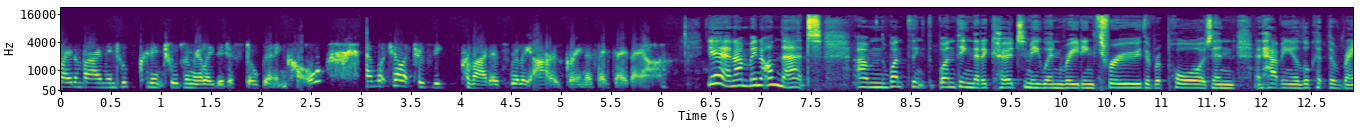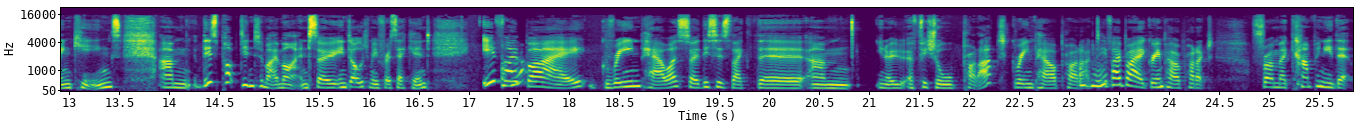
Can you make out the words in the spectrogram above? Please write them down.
great environmental credentials when really they're just still burning coal, and which electricity providers really are as green as they say they are. Yeah, and I mean on that, um, one thing one thing that occurred to me when reading through the report and and having a look at the rankings, um, this popped into my mind. So indulge me for a second. If I uh-huh. buy green power, so this is like the um, you know official product, green power product. Mm-hmm. If I buy a green power product from a company that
